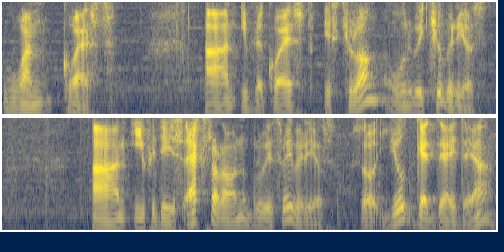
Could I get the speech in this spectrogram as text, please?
one quest. And if the quest is too long it will be two videos. And if it is extra long it will be three videos. So you get the idea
